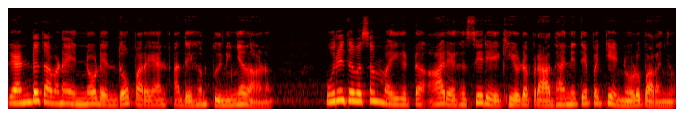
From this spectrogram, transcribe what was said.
രണ്ട് തവണ എന്നോട് എന്തോ പറയാൻ അദ്ദേഹം തുനിഞ്ഞതാണ്. ഒരു ദിവസം വൈകിട്ട് ആ രഹസ്യരേഖയുടെ പ്രാധാന്യത്തെപ്പറ്റി എന്നോട് പറഞ്ഞു.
